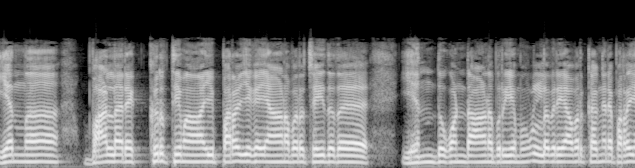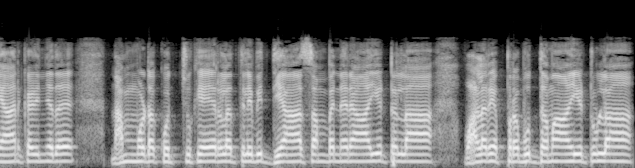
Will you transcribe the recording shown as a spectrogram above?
എന്ന് വളരെ കൃത്യമായി പറയുകയാണ് അവർ ചെയ്തത്. എന്തുകൊണ്ടാണ് പ്രിയമുള്ളവരെ അവർക്ക് അങ്ങനെ പറയാൻ കഴിഞ്ഞത്? നമ്മുടെ കൊച്ചു കേരളത്തിലെ വിദ്യാസമ്പന്നരായിട്ടുള്ള വളരെ പ്രബുദ്ധമായിട്ടുള്ള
